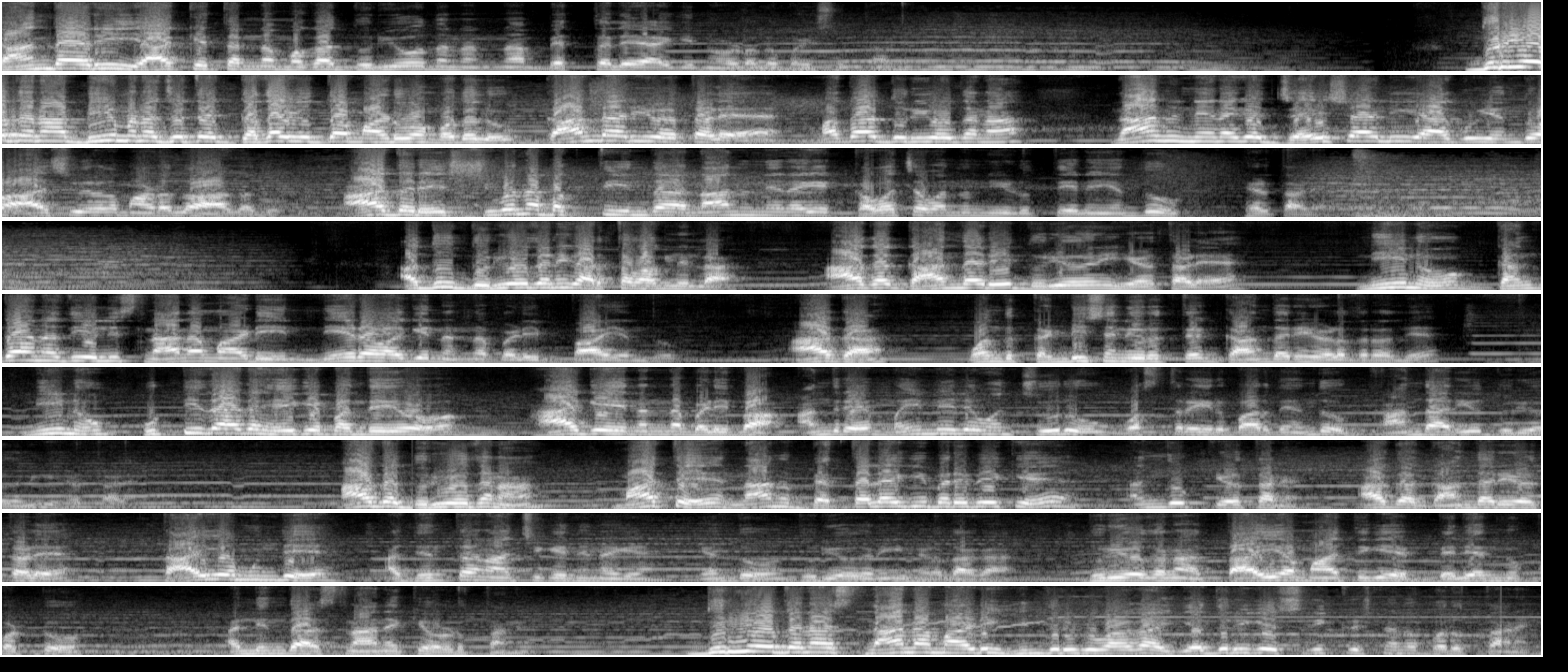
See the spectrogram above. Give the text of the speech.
ಗಾಂಧಾರಿ ಯಾಕೆ ತನ್ನ ಮಗ ದುರ್ಯೋಧನನ್ನ ಬೆತ್ತಲೆಯಾಗಿ ನೋಡಲು ಬಯಸುತ್ತಾಳೆ? ದುರ್ಯೋಧನ ಭೀಮನ ಜೊತೆ ಗದ ಯುದ್ಧ ಮಾಡುವ ಮೊದಲು ಗಾಂಧಾರಿ ಹೇಳ್ತಾಳೆ, ಮಗ ದುರ್ಯೋಧನ, ನಾನು ನಿನಗೆ ಜಯಶಾಲಿಯಾಗು ಎಂದು ಆಶೀರ್ವಾದ ಮಾಡಲು ಆಗದು. ಆದರೆ ಶಿವನ ಭಕ್ತಿಯಿಂದ ನಾನು ನಿನಗೆ ಕವಚವನ್ನು ನೀಡುತ್ತೇನೆ ಎಂದು ಹೇಳ್ತಾಳೆ. ಅದು ದುರ್ಯೋಧನಿಗೆ ಅರ್ಥವಾಗಲಿಲ್ಲ. ಆಗ ಗಾಂಧಾರಿ ದುರ್ಯೋಧನಿಗೆ ಹೇಳ್ತಾಳೆ ನೀನು ಗಂಗಾ ನದಿಯಲ್ಲಿ ಸ್ನಾನ ಮಾಡಿ ನೇರವಾಗಿ ನನ್ನ ಬಳಿ ಬಾ ಎಂದು. ಆಗ ಒಂದು ಕಂಡೀಷನ್ ಇರುತ್ತೆ ಗಾಂಧಾರಿ ಹೇಳೋದ್ರಲ್ಲಿ. ನೀನು ಹುಟ್ಟಿದಾಗ ಹೇಗೆ ಬಂದೆಯೋ ಹಾಗೆ ನನ್ನ ಬಳಿ ಬಾ. ಅಂದ್ರೆ ಮೈ ಮೇಲೆ ಒಂಚೂರು ವಸ್ತ್ರ ಇರಬಾರ್ದು ಎಂದು ಗಾಂಧಾರಿಯು ದುರ್ಯೋಧನಿಗೆ ಹೇಳ್ತಾಳೆ. ಆಗ ದುರ್ಯೋಧನ, ಮಾತೆ, ನಾನು ಬೆತ್ತಲಾಗಿ ಬರಬೇಕೆ? ಅಂದು ಕೇಳ್ತಾನೆ. ಆಗ ಗಾಂಧಾರಿ ಹೇಳ್ತಾಳೆ, ತಾಯಿಯ ಮುಂದೆ ಅದೆಂತ ನಾಚಿಕೆ ನಿನಗೆ, ಎಂದು ದುರ್ಯೋಧನಿಗೆ ಹೇಳಿದಾಗ ದುರ್ಯೋಧನ ತಾಯಿಯ ಮಾತಿಗೆ ಬೆಲೆಯನ್ನು ಕೊಟ್ಟು ಅಲ್ಲಿಂದ ಸ್ನಾನಕ್ಕೆ ಹೊರಡುತ್ತಾನೆ. ದುರ್ಯೋಧನ ಸ್ನಾನ ಮಾಡಿ ಹಿಂದಿರುಗುವಾಗ ಎದುರಿಗೆ ಶ್ರೀಕೃಷ್ಣನು ಬರುತ್ತಾನೆ.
